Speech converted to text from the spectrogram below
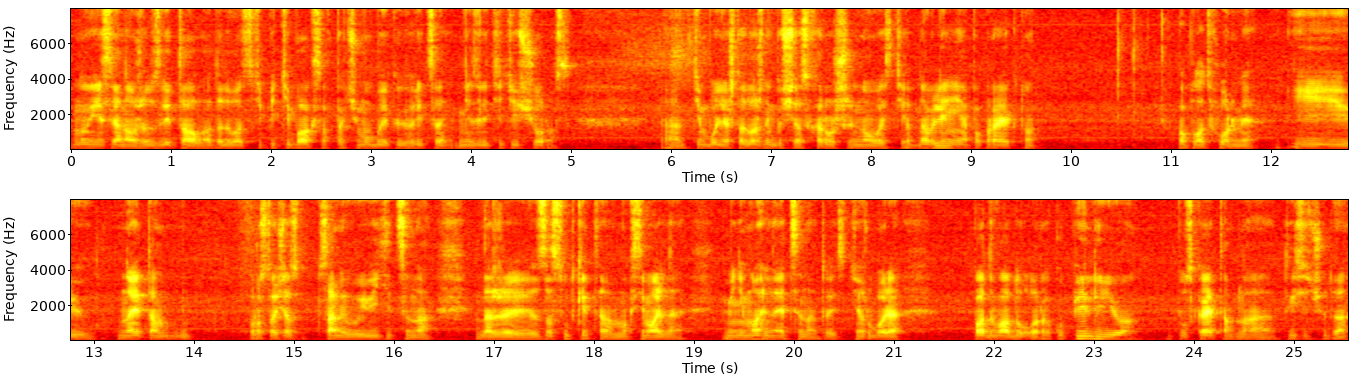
Ну, если она уже взлетала до 25 баксов, почему бы, как говорится, не взлететь еще раз? А, тем более, что должны быть сейчас хорошие новости обновления по проекту, по платформе. И на этом просто сейчас сами вы видите цена. Даже за сутки это максимальная, минимальная цена. То есть, грубо говоря, по 2 доллара купили ее, пускай там на 1000, да,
